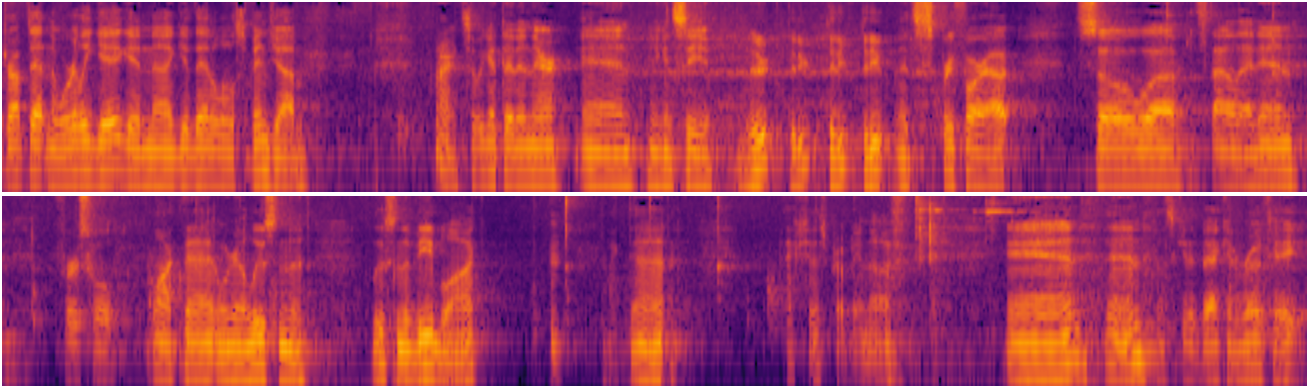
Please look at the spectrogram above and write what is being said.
drop that in the whirly gig and uh, give that a little spin job. All right, so we got that in there and you can see it's pretty far out. So uh, let's dial that in. First we'll lock that and we're going to loosen the loosen the V block like that. Actually that's probably enough. And then let's get it back and rotate.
